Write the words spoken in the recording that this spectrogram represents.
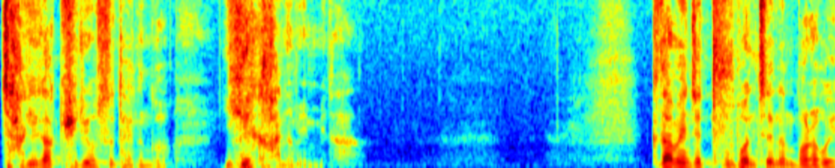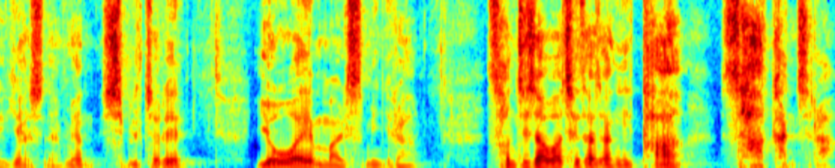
자기가 퀴리오스 되는 거 이게 간음입니다. 그 다음에 이제 두 번째는 뭐라고 얘기하시냐면 11절에 여호와의 말씀이니라 선지자와 제사장이 다 사악한지라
